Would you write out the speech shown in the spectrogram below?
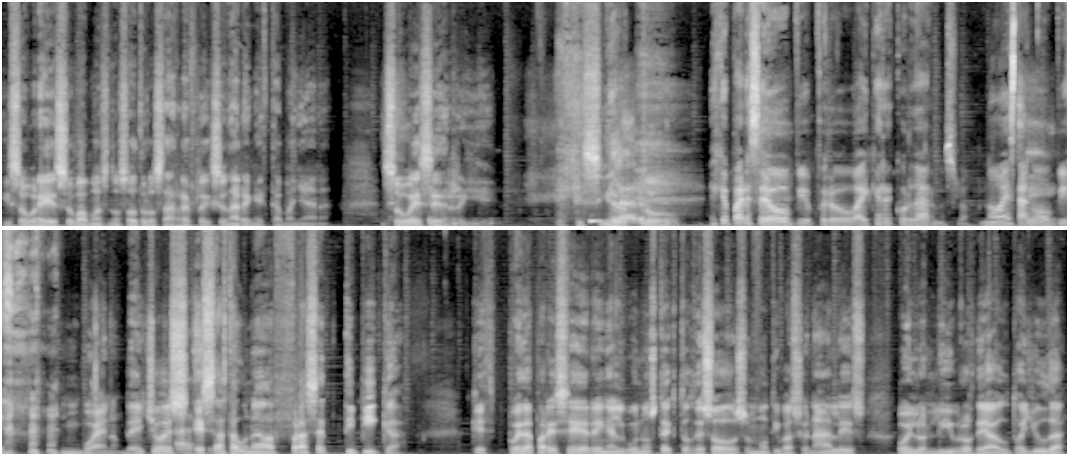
Y sobre eso vamos nosotros a reflexionar en esta mañana. Zoe se ríe. Es que es cierto. Es que parece obvio, pero hay que recordárnoslo. No es tan obvio. bueno, de hecho es, es hasta una frase típica que puede aparecer en algunos textos de esos motivacionales o en los libros de autoayuda,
